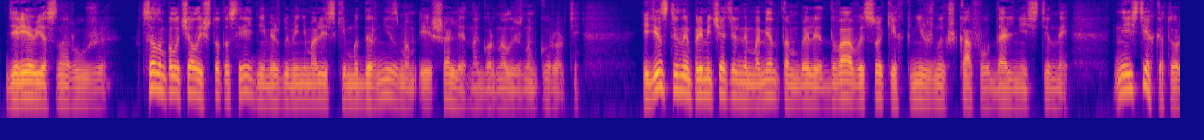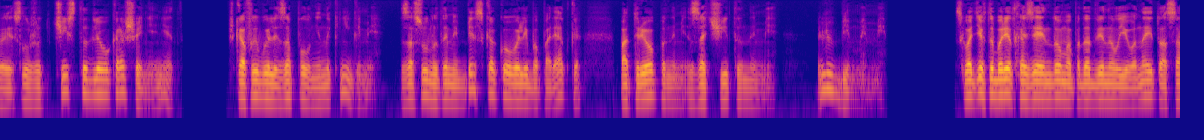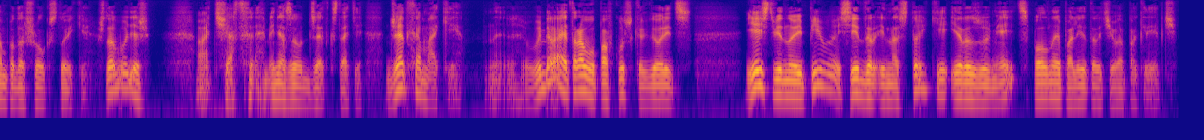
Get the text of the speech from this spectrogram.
деревья снаружи. В целом получалось что-то среднее между минималистским модернизмом и шале на горнолыжном курорте — Единственным примечательным моментом были два высоких книжных шкафа у дальней стены. Не из тех, которые служат чисто для украшения, нет. Шкафы были заполнены книгами, засунутыми без какого-либо порядка, потрепанными, зачитанными, любимыми. Схватив табурет, хозяин дома пододвинул его Нейту, а сам подошел к стойке. — Что будешь? — А, черт, меня зовут Джет, кстати. Джет Хамаки. Выбирая траву по вкусу, как говорится. Есть вино и пиво, сидр и настойки, и, разумеется, полная палитра чего покрепче.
